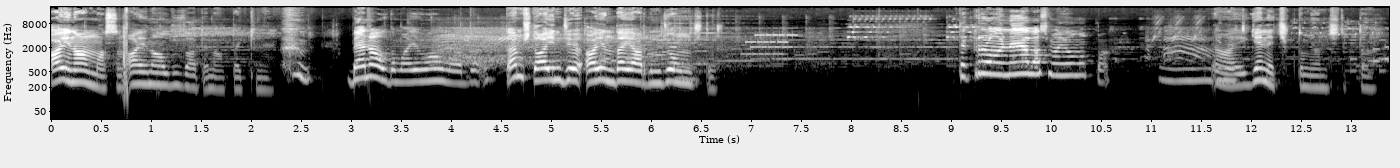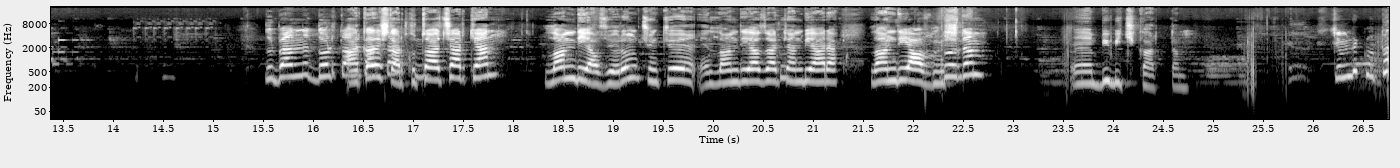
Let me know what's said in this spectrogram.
Ayın almasın. Ayın aldı zaten alttakini. Ben aldım ayım almadı. Tamam işte ayınca, ayın da yardımcı olmuştur. Tekrar oynaya basmayı unutma. Hmm. Ay gene çıktım yanlışlıkla. Dur ben de dört tane Arkadaşlar kutu açarken Landi yazıyorum. Çünkü Landi yazarken bir ara Landi yazmıştım. Ee, Bibi çıkarttım. Şimdi kutu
